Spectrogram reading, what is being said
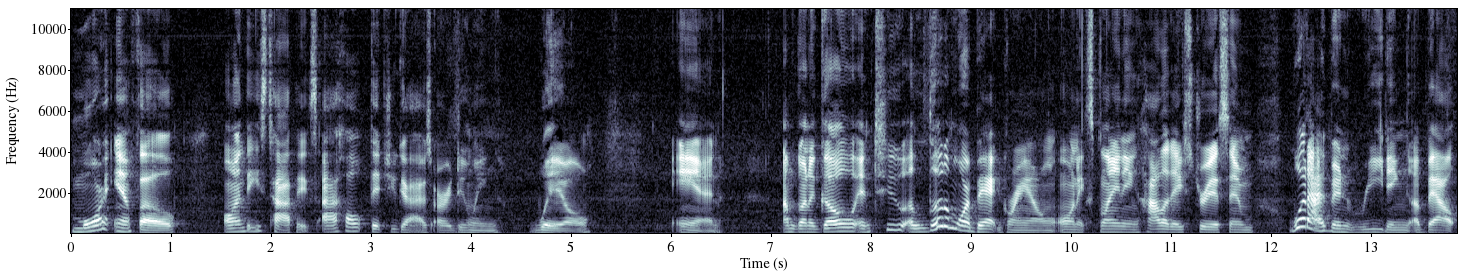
more info on these topics. I hope that you guys are doing well. And I'm going to go into a little more background on explaining holiday stress and what I've been reading about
